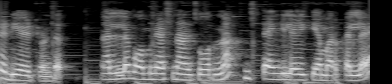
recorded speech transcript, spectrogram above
റെഡി ആയിട്ടുണ്ട്. നല്ല കോമ്പിനേഷനാണ് ചോറിന്. ഇഷ്ടമെങ്കിൽ ലൈക്ക് ചെയ്യാൻ മറക്കല്ലേ.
